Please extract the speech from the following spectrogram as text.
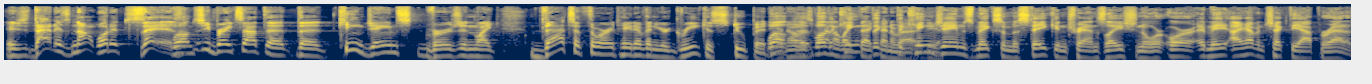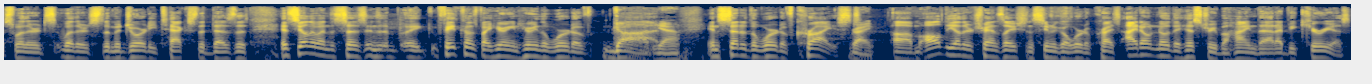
Is that is not what it says? Well- and she breaks out the, the King James version, like that's authoritative, and your Greek is stupid. Well, you know, the, it's well, the of like King, that the, kind of the King idea. James makes a mistake in translation, or, or it may, I haven't checked the apparatus whether it's whether it's the majority text that does this. It's the only one that says in the- faith comes by hearing and hearing the word of God, God, yeah. instead of the word of Christ. Right. Um, all the other translations seem to go word of Christ. I don't know the history behind that. I'd be curious,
